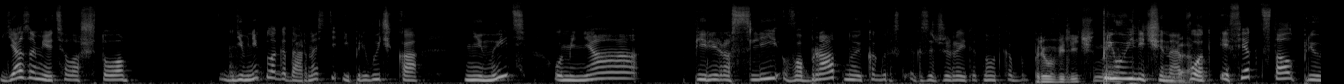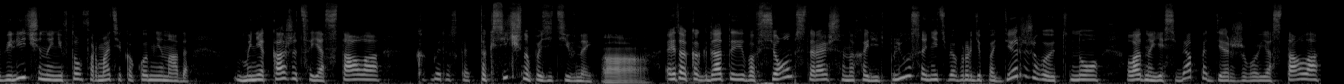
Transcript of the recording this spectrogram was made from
Я заметила, что дневник благодарности и привычка не ныть у меня переросли в обратную, как бы так сказать, exaggerated, ну вот как бы Преувеличенное? преувеличенное. Да. Вот, эффект стал преувеличенный не в том формате, какой мне надо. Мне кажется, я стала как бы это сказать, токсично позитивной. А, Это когда ты во всем стараешься находить плюс, они тебя вроде поддерживают, но ладно, я себя поддерживаю, я стала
